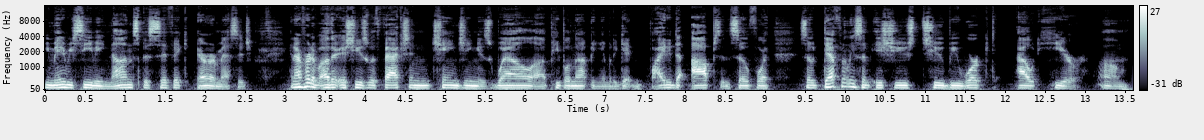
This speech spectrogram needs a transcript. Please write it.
you may receive a non-specific error message. And I've heard of other issues with faction changing as well, uh, people not being able to get invited to ops and so forth. So definitely some issues to be worked out here. Um,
